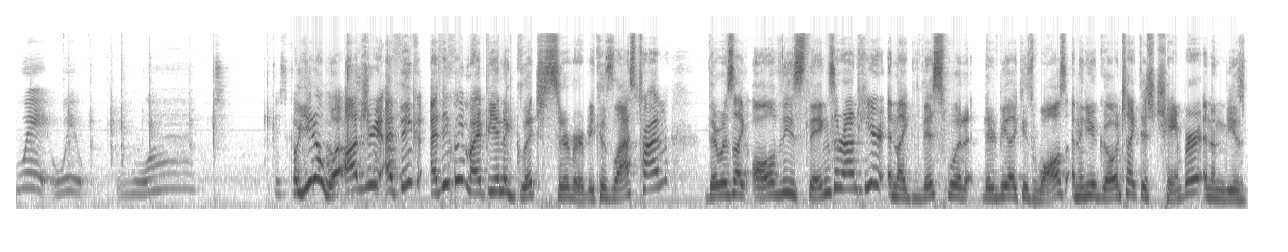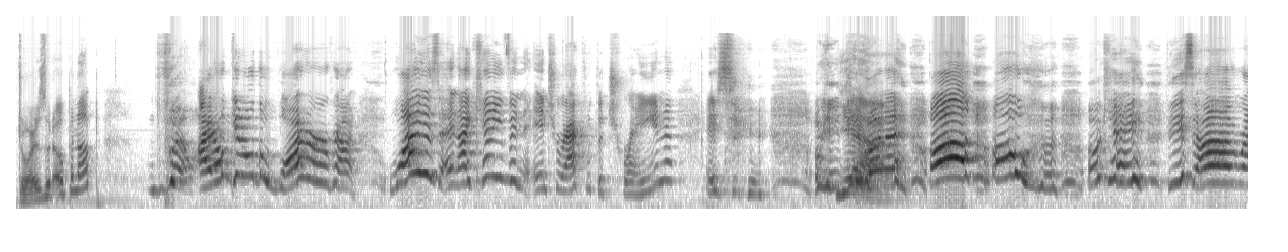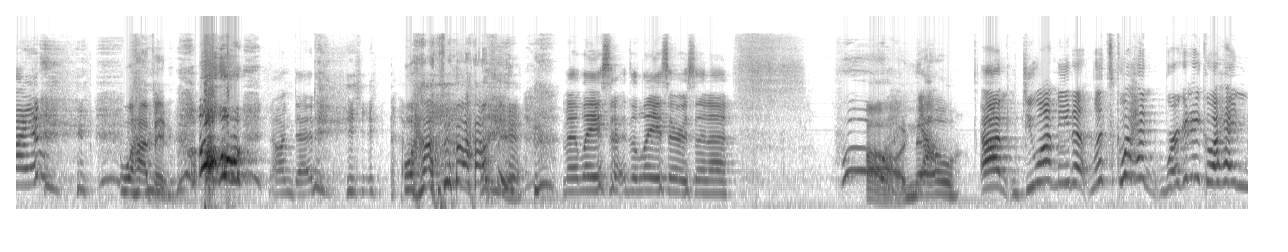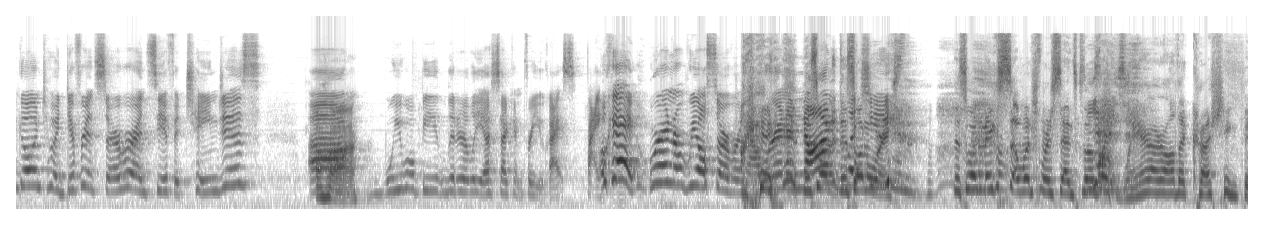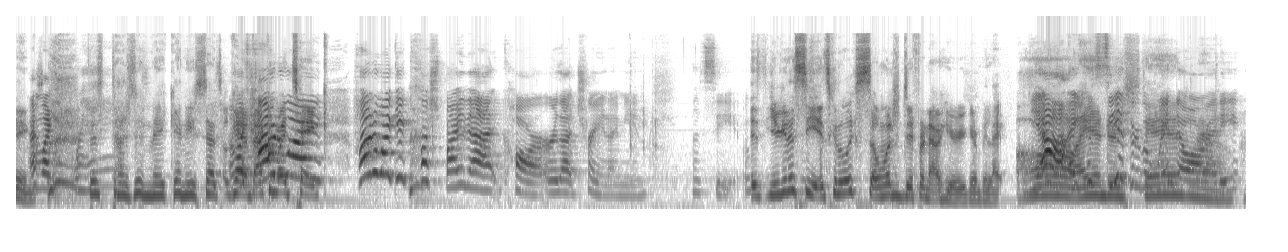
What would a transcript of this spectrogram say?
Wait, wait, what? Oh, you know what, Audrey? I think I think we might be in a glitch server because last time there was like all of these things around here, and like this would there'd be like these walls, and then you go into like this chamber, and then these doors would open up. Well, I don't get all the water around. Why is and I can't even interact with the train? Is Wait, do you Yeah. wanna? Oh, oh, okay. These, uh, Ryan. What happened? oh, now I'm dead. What happened? What happened? My laser, the lasers, and uh. whew, Oh yeah. no. Um, do you want me to? Let's go ahead. We're gonna go ahead and go into a different server and see if it changes. Um, Uh-huh. We will be literally a second for you guys. Bye. Okay, we're in a real server now. We're in a This one- non this one works. This one makes so much more sense because I was like, where are all the crushing things? I'm like, this what? doesn't make any sense. Okay, I'm like, I'm back how in my do I- tank. How do I get crushed by that car or that train? I mean, let's see. It's- you're gonna see it's gonna look so much different out here. You're gonna be like, oh, yeah, I can see it through the window now. already.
